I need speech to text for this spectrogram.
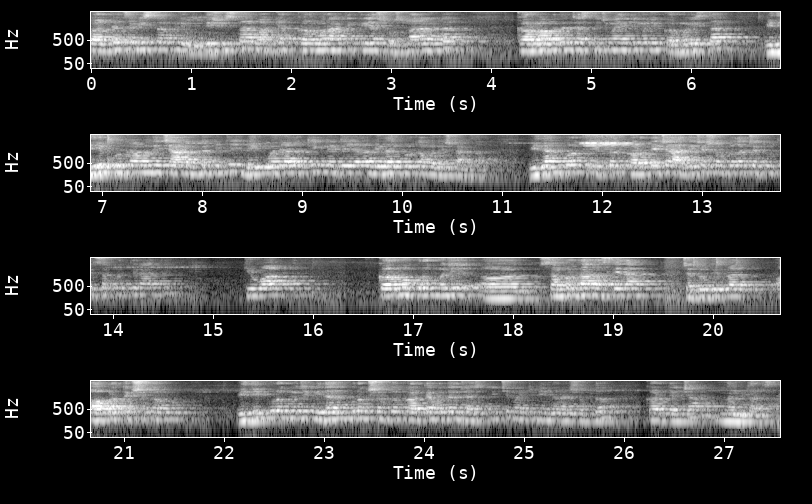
कर्त्याचा विस्तार म्हणजे उद्देश विस्तार वाक्यात कर्म राहते क्रिया सोसणारा घटक. कर्माबद्दल जास्तीची माहिती म्हणजे कर्मविस्तार विधेयपुरकामध्ये चार घटक येते. डीप आला ठीक नाही तर याला विधानपूरकामध्येच टाकतात. विधानपूरक एकतर कर्त्याच्या आधीच्या शब्दाला चतुर्थीचा प्रत्यय राहते किंवा कर्मपूरक म्हणजे संप्रदान असलेला चतुर्थीतला अप्रत्यक्ष कर्म. विधीपूरक म्हणजे विधानपूरक शब्द कर्त्याबद्दल जास्तीची माहिती देणारा शब्द कर्त्याच्या नंतरचा.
